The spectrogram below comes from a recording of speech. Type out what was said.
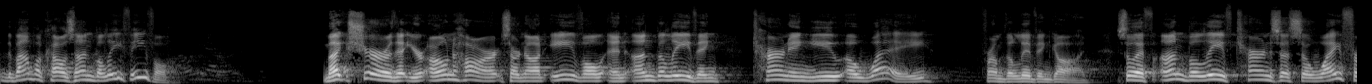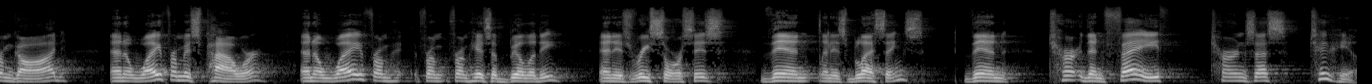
the Bible calls unbelief evil. Make sure that your own hearts are not evil and unbelieving, turning you away from the living God. So, if unbelief turns us away from God and away from His power and away from, from, from His ability and His resources, then and His blessings, then, tur- then faith turns us to Him.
